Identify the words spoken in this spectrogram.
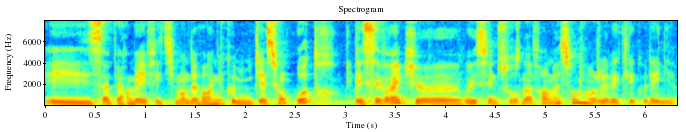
et ça permet effectivement d'avoir une communication autre. Et c'est vrai que oui, c'est une source d'information de manger avec les collègues.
